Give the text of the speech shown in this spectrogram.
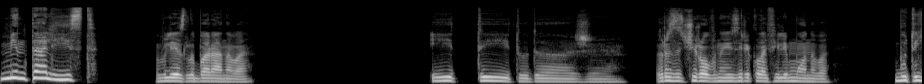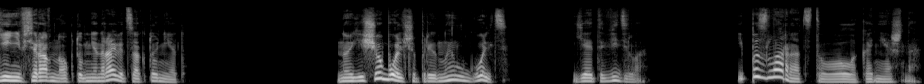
менталист», — влезла Баранова. «И ты туда же», — разочарованно изрекла Филимонова, будто ей не все равно, кто мне нравится, а кто нет. Но еще больше приныл Гольц. Я это видела. И позлорадствовала, конечно.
